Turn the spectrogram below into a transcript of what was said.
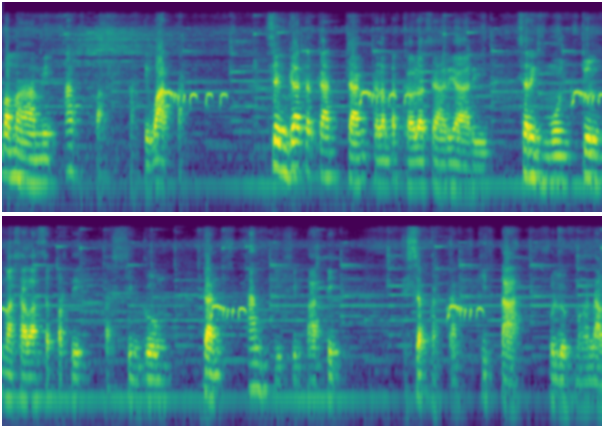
memahami apa arti watak. Sehingga terkadang dalam pergaulan sehari-hari sering muncul masalah seperti tersinggung dan anti simpatik disebabkan kita belum mengenal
